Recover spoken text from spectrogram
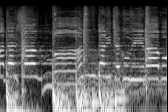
ఆదర్శం. మా అందరి చెగువీరావు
